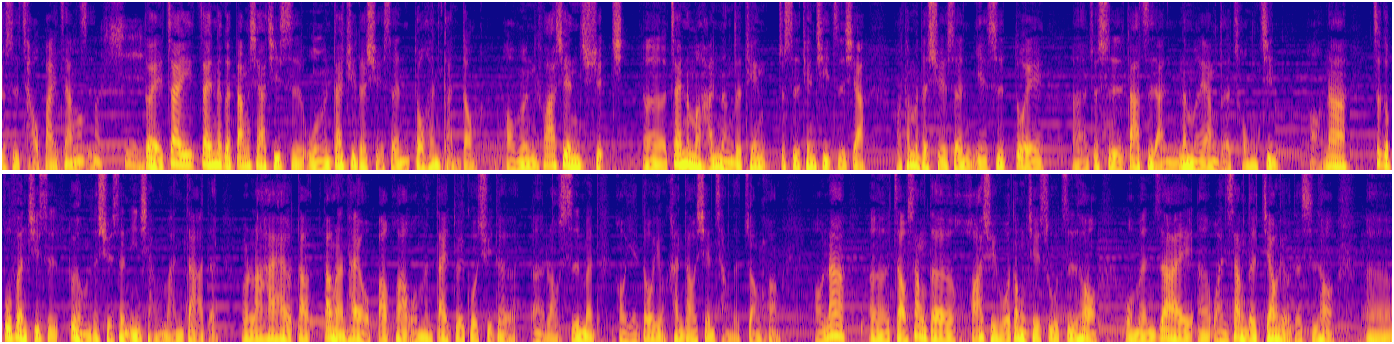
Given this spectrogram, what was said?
就是朝拜这样子。哦、是对，在在那个当下，其实我们带去的学生都很感动。好，我们发现学呃，在那么寒冷的天，就是天气之下，哦，他们的学生也是对呃，就是大自然那么样的崇敬。好，那这个部分其实对我们的学生影响蛮大的。哦，那还还有当当然还有包括我们带队过去的呃老师们，哦，也都有看到现场的状况。好，那呃早上的滑雪活动结束之后，我们在呃晚上的交流的时候，呃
